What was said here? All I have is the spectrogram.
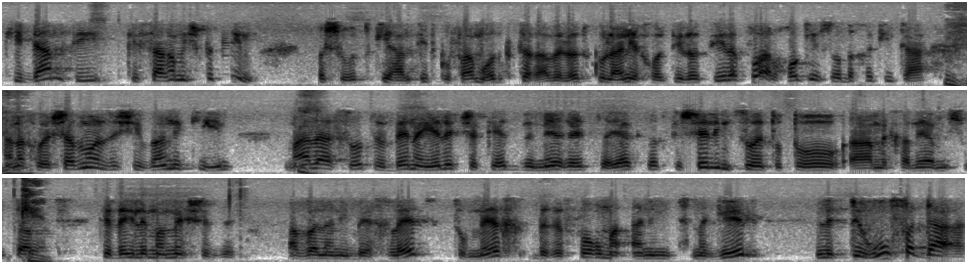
קידמתי כשר המשפטים. פשוט כיהנתי תקופה מאוד קצרה ולא את כולן יכולתי להוציא לפועל. חוק יסוד החקיקה, אנחנו ישבנו על זה שבעה נקיים, מה לעשות, ובין איילת שקד ומרץ היה קצת קשה למצוא את אותו המכנה המשותף כן. כדי לממש את זה. אבל אני בהחלט תומך ברפורמה, אני מתנגד לטירוף הדעת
